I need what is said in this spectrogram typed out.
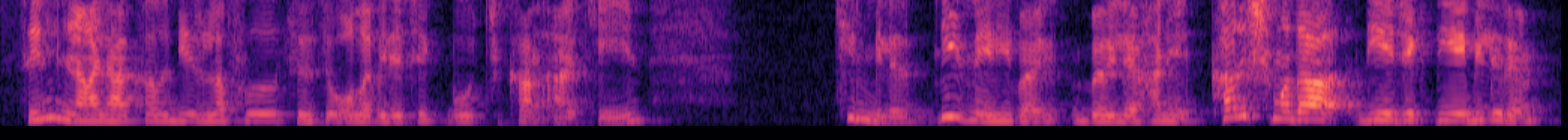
seninle alakalı bir lafı sözü olabilecek bu çıkan erkeğin kim bilir bir nevi böyle, böyle hani karışmada diyecek diyebilirim.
